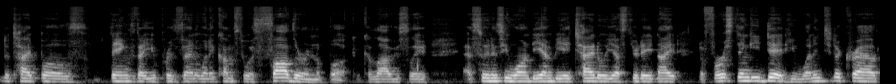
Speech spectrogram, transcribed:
the type of things that you present when it comes to his father in the book? Because obviously as soon as he won the nba title yesterday night the first thing he did he went into the crowd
